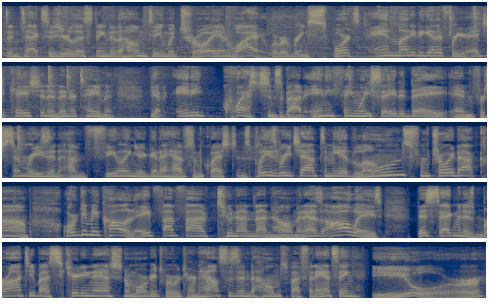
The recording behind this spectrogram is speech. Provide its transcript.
Austin, Texas. You're listening to the home team with Troy and Wyatt, where we bring sports and money together for your education and entertainment. If you have any questions about anything we say today, and for some reason I'm feeling you're going to have some questions, please reach out to me at loansfromtroy.com or give me a call at 855 299 Home. And as always, this segment is brought to you by Security National Mortgage, where we turn houses into homes by financing your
